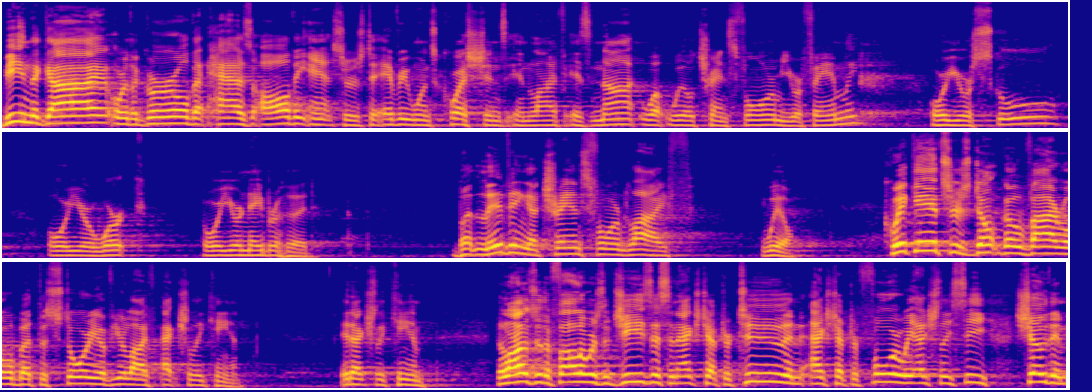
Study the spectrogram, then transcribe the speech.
Being the guy or the girl that has all the answers to everyone's questions in life is not what will transform your family or your school or your work or your neighborhood. But living a transformed life will. Quick answers don't go viral, but the story of your life actually can. It actually can. The lives of the followers of Jesus in Acts chapter 2 and Acts chapter 4, we actually see show them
